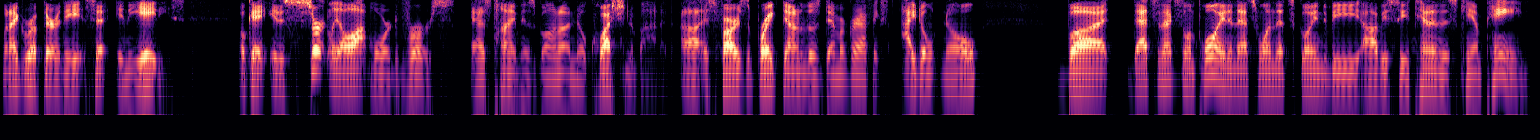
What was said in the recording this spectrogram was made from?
When I grew up there in the in the 80s. Okay, it is certainly a lot more diverse as time has gone on, no question about it. Uh, as far as the breakdown of those demographics, I don't know. But that's an excellent point, and that's one that's going to be obviously a tenet of this campaign.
